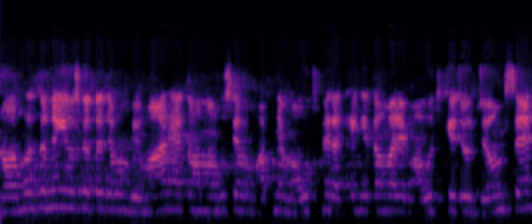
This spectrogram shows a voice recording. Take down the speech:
नॉर्मल तो नहीं यूज़ करते। जब हम बीमार हैं तो हम उसे अपने माउथ में रखेंगे तो हमारे माउथ के जो जर्म्स हैं,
